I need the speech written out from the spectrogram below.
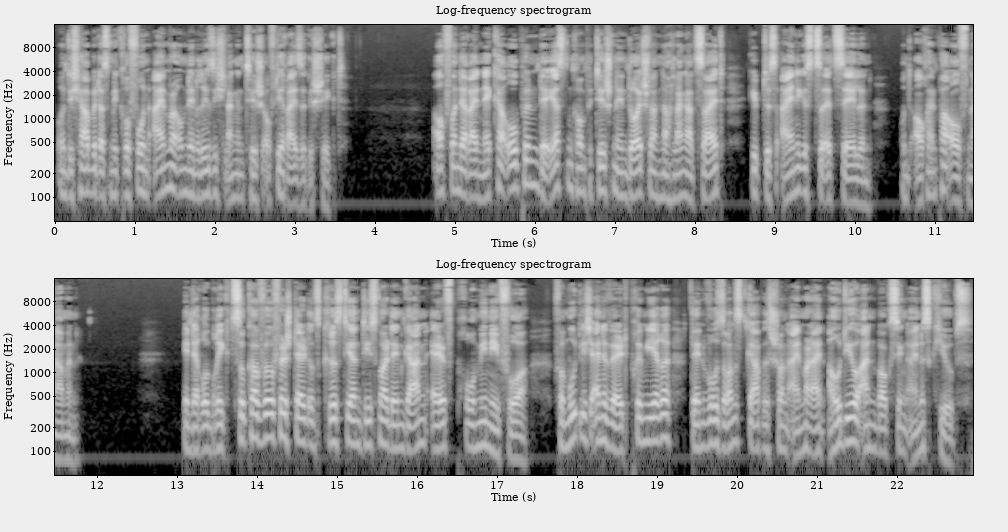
und ich habe das Mikrofon einmal um den riesig langen Tisch auf die Reise geschickt. Auch von der Rhein-Neckar Open, der ersten Competition in Deutschland nach langer Zeit, gibt es einiges zu erzählen und auch ein paar Aufnahmen. In der Rubrik Zuckerwürfel stellt uns Christian diesmal den Gun 11 Pro Mini vor. Vermutlich eine Weltpremiere, denn wo sonst gab es schon einmal ein Audio-Unboxing eines Cubes.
